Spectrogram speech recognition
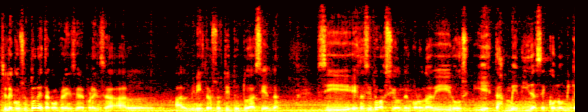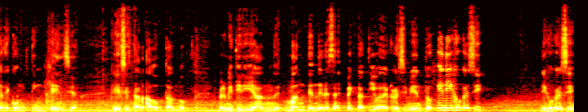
Se le consultó en esta conferencia de prensa al, al ministro sustituto de Hacienda si esta situación del coronavirus y estas medidas económicas de contingencia que se están adoptando permitirían mantener esa expectativa de crecimiento y dijo que sí, dijo que sí,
